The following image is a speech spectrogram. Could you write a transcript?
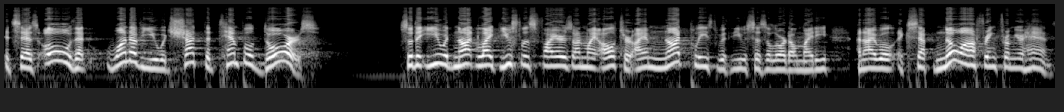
it says, Oh, that one of you would shut the temple doors so that you would not light useless fires on my altar. I am not pleased with you, says the Lord Almighty, and I will accept no offering from your hands.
